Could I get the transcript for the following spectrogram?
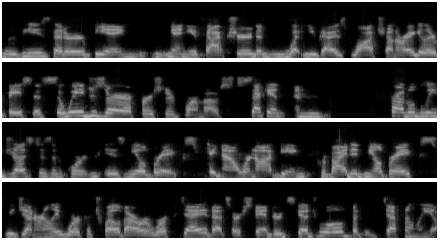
movies that are being manufactured and what you guys watch on a regular basis. So wages are first and foremost. Second, and probably just as important is meal breaks. Right now, we're not being provided meal breaks. We generally work a 12 hour workday. That's our standard schedule, but it definitely uh,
